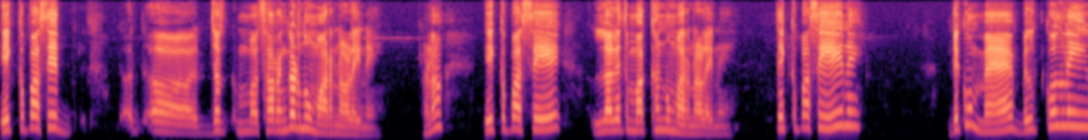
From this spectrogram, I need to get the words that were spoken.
ਇੱਕ ਪਾਸੇ ਅ, ਨੂੰ ਮਾਰਨ ਵਾਲੇ ਨੇ ਹਨਾ? ਇੱਕ ਪਾਸੇ ਲਲਿਤ ਮੱਖਣ ਨੂੰ ਮਾਰਨ ਵਾਲੇ ਨੇ ਤੇ ਇੱਕ ਪਾਸੇ ਇਹ ਨੇ। ਦੇਖੋ ਮੈਂ ਬਿਲਕੁਲ ਨਹੀਂ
